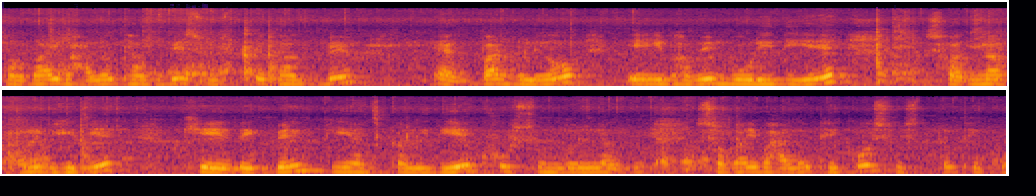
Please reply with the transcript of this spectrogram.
সবাই ভালো থাকবে, সুস্থ থাকবে। একবার হলেও এইভাবে বড়ি দিয়ে সজনা ফুল ভেজে খেয়ে দেখবেন পেঁয়াজ কালি দিয়ে খুব সুন্দর লাগবে। সবাই ভালো থেকো সুস্থ থেকো।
